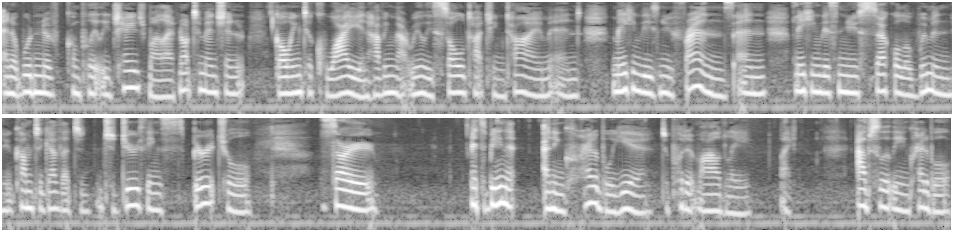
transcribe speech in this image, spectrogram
and it wouldn't have completely changed my life. Not to mention going to Kauai and having that really soul touching time, and making these new friends, and making this new circle of women who come together to, to do things spiritual. So, it's been an incredible year, to put it mildly. Like, absolutely incredible.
